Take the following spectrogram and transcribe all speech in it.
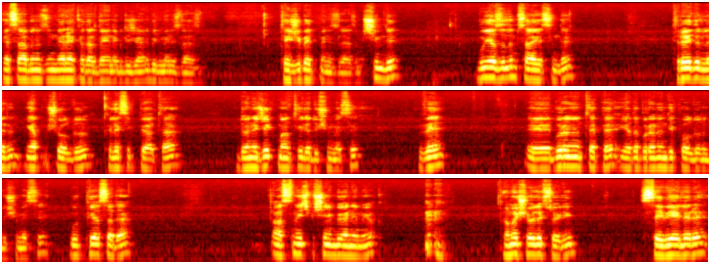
hesabınızın nereye kadar dayanabileceğini bilmeniz lazım. Tecrübe etmeniz lazım. Şimdi bu yazılım sayesinde traderların yapmış olduğu klasik bir hata dönecek mantığıyla düşünmesi ve e, buranın tepe ya da buranın dip olduğunu düşünmesi. Bu piyasada aslında hiçbir şeyin bir önemi yok. Ama şöyle söyleyeyim. Seviyelere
